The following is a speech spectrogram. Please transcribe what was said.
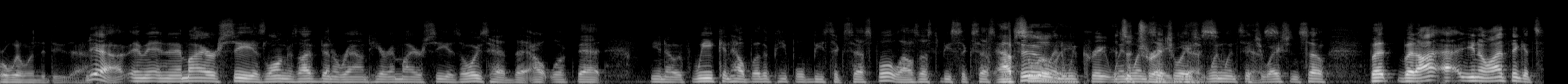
we're willing to do that. Yeah, I mean, and MIRC, as long as I've been around here, MIRC has always had the outlook that, you know, if we can help other people be successful, allows us to be successful too, Absolutely. and we create win-win situations. yes, Win-win yes. situations. So, but but I, I, you know, I think it's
